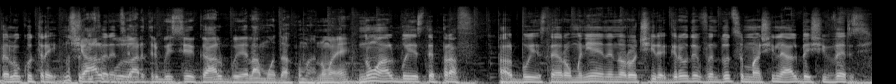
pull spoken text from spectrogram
pe locul 3. Nu Și sunt albul diferențe. ar trebui să fie, că albul e la mod acum, nu mai e? Nu, albul este praf. Albul este în România, e nenorocire. Greu de vândut sunt mașinile albe și verzi.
